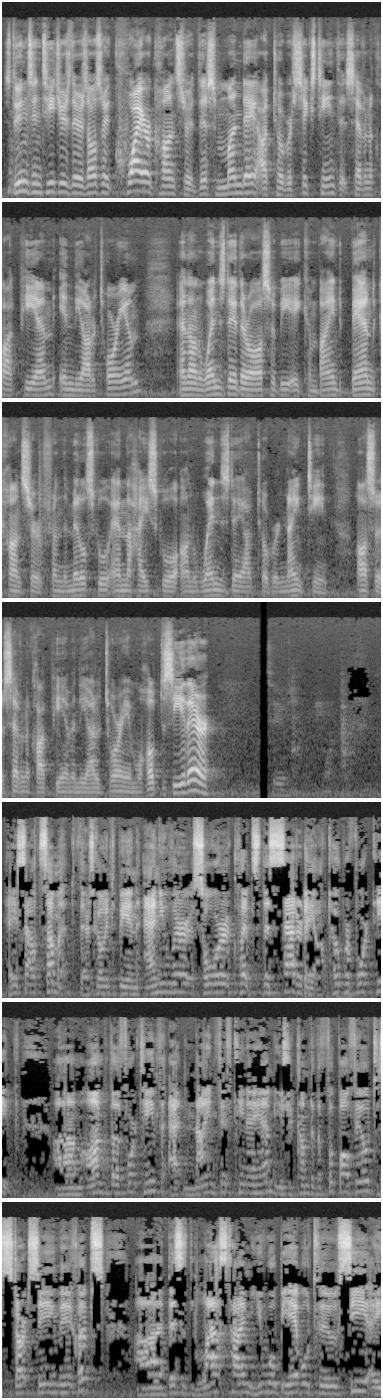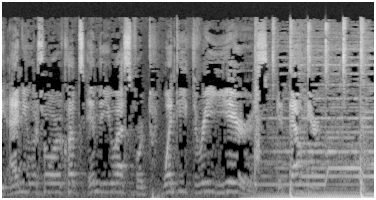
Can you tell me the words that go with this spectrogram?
Students and teachers, there is also a choir concert this Monday, October 16th at 7 o'clock p.m. in the auditorium. And on Wednesday, there will also be a combined band concert from the middle school and the high school on Wednesday, October 19th, also at 7 o'clock p.m. in the auditorium. We'll hope to see you there. Hey South Summit, there's going to be an annular solar eclipse this Saturday, October 14th. Um, on the 14th at 9.15 a.m., you should come to the football field to start seeing the eclipse. Uh, this is the last time you will be able to see an annular solar eclipse in the U.S. for 23 years. Get down here.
